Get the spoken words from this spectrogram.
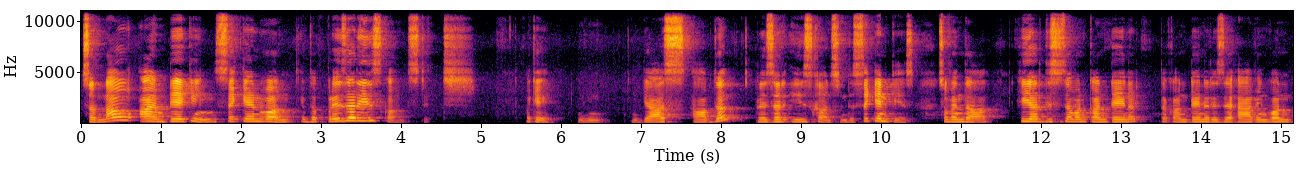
So now i am taking second one. If the pressure is constant. Okay gas of the pressure is constant. The second case. So when the here this is a one container. The container is having one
